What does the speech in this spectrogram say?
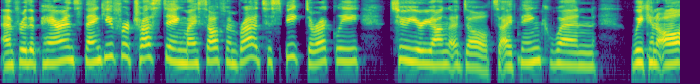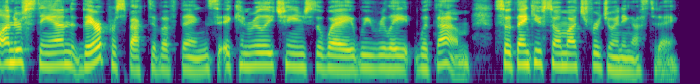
And for the parents, thank you for trusting myself and Brad to speak directly to your young adults. I think when we can all understand their perspective of things, it can really change the way we relate with them. So thank you so much for joining us today.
